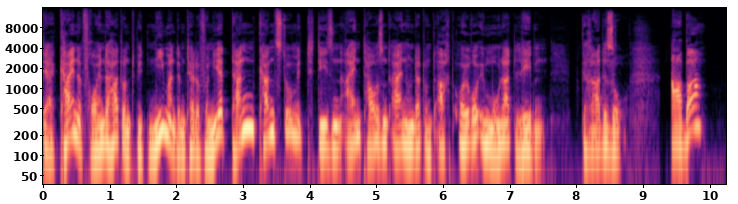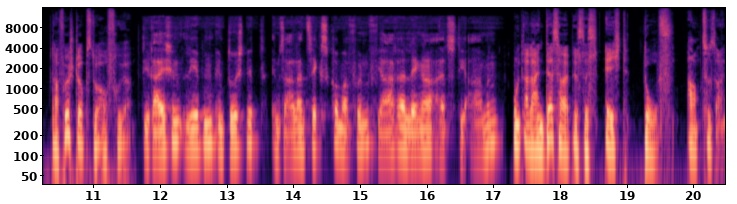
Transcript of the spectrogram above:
der keine Freunde hat und mit niemandem telefoniert, dann kannst du mit diesen 1108 Euro im Monat leben. Gerade so. Aber dafür stirbst du auch früher. Die Reichen leben im Durchschnitt im Saarland 6,5 Jahre länger als die Armen. Und allein deshalb ist es echt doof, arm zu sein.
